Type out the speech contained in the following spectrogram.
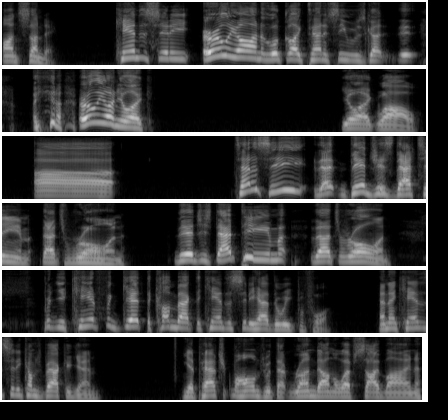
on Sunday. Kansas City, early on, it looked like Tennessee was got. It, you know, early on, you're like, you're like, wow, uh, Tennessee, that they're just that team that's rolling. They're just that team that's rolling. But you can't forget the comeback that Kansas City had the week before. And then Kansas City comes back again. You had Patrick Mahomes with that run down the left sideline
